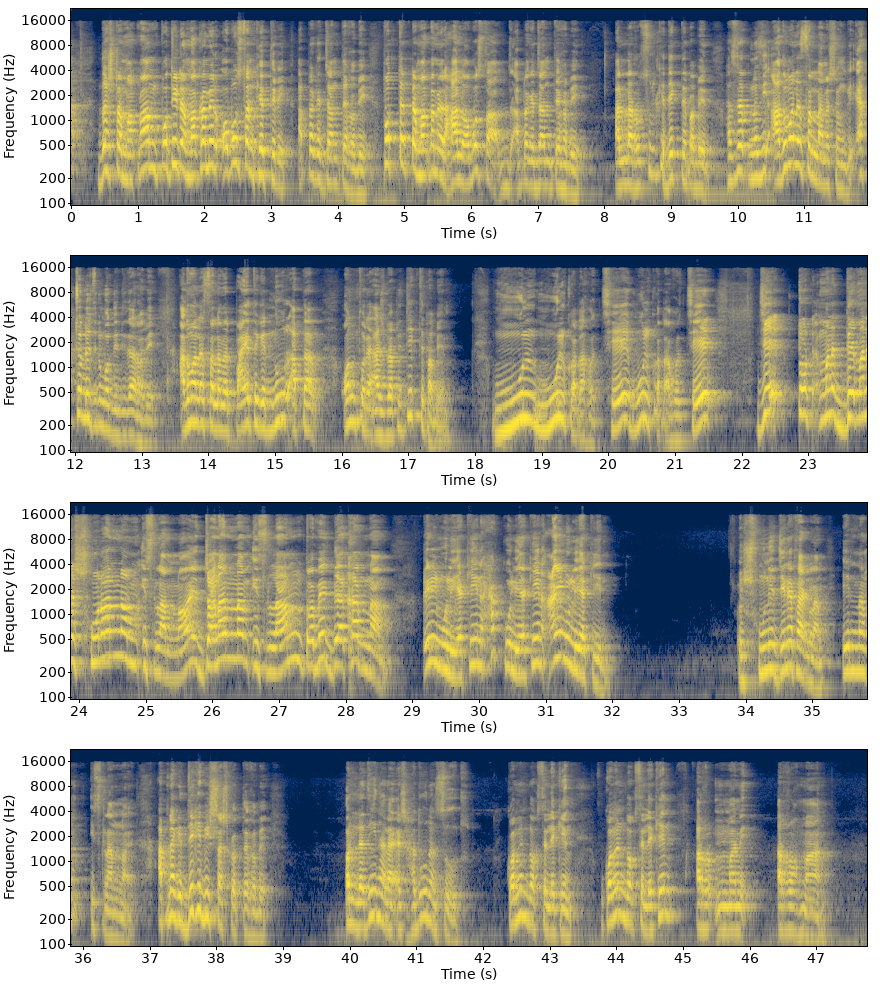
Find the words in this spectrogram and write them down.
দশটা মাকাম, প্রতিটা মাকামের অবস্থান ক্ষেত্রে আপনাকে জানতে হবে। প্রত্যেকটা মাকামের হাল অবস্থা আপনাকে জানতে হবে। আল্লাহ রসুলকে দেখতে পাবেন। হজরত নবী আদম আলাহ সাল্লামের সঙ্গে একচল্লিশ দিনের মধ্যে দিদার হবে। আদম আলাহ সাল্লামের পায়ে থেকে নূর আপনার অন্তরে আসবে, আপনি দেখতে পাবেন। মূল মূল কথা হচ্ছে, মূল কথা হচ্ছে যে মানে মানে শোনার নাম ইসলাম নয়, জানার নাম ইসলাম, তবে দেখার নাম। ইলমুল ইয়াকিন, হাক্কুল ইয়াকিন, আইনুল ইয়াকিন। ওই শুনে জেনে থাকলাম, এর নাম ইসলাম নয়। আপনাকে দেখে বিশ্বাস করতে হবে। অল্লাদিন আলা আশহাদুন সুর। কমেন্ট বক্সে লেখেন, কমেন্ট বক্সে লেখেন, আর মানে আর রহমান।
